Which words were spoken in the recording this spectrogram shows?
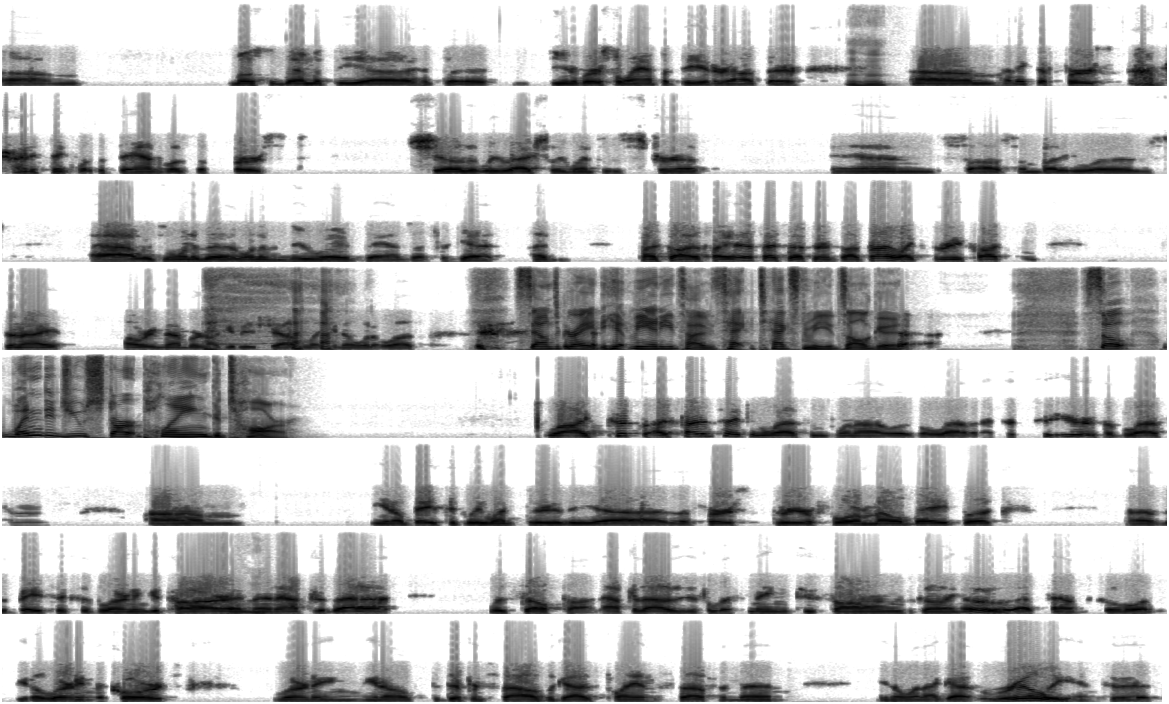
Um, most of them at the uh, at the Universal Amphitheater out there. hmm Um, I think the first, I'm trying to think what the band was the first show that we actually went to the strip and saw somebody was, ah, it was one of the, one of the new wave bands. I forget. I, I thought if I if I sat there and thought probably like three o'clock tonight, I'll remember and I'll give you a shout and let you know what it was. Sounds great. Hit me anytime. Te- text me. It's all good. so, when did you start playing guitar? Well, I took I started taking lessons when I was 11. I took two years of lessons. Um, you know, basically went through the uh, the first three or four Mel Bay books of the basics of learning guitar, and then after that was self taught. After that, I was just listening to songs, going, "Oh, that sounds cool," and you know, learning the chords, learning you know the different styles of guys playing stuff, and then you know when I got really into it,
